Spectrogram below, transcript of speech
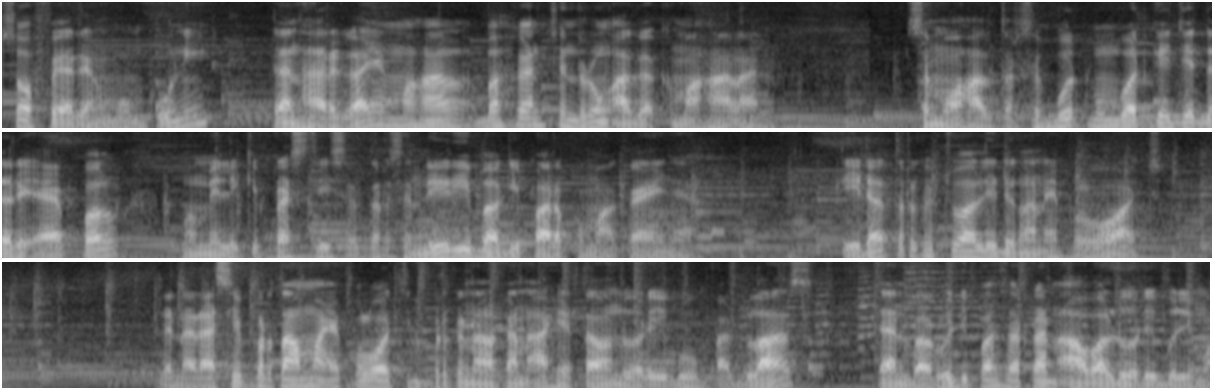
software yang mumpuni, dan harga yang mahal bahkan cenderung agak kemahalan. Semua hal tersebut membuat gadget dari Apple memiliki prestise tersendiri bagi para pemakainya. Tidak terkecuali dengan Apple Watch. Generasi pertama Apple Watch diperkenalkan akhir tahun 2014 dan baru dipasarkan awal 2015.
